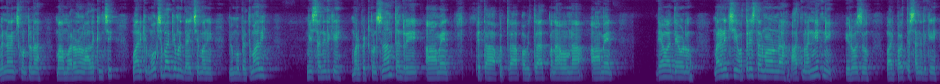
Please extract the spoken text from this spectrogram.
విన్నవించుకుంటున్న మా మరణను ఆలకించి వారికి మోక్షభాగ్యమును దయచేయమని మేము బ్రతిమాలి. మీ సన్నిధికి మొరపెట్టుకుంటున్నాం తండ్రి. ఆమెన్. పిత పుత్ర పవిత్రాత్మ నామంన ఆమెన్. దేవాదేవుడు మరణించి ఉత్తర స్థలంలో ఉన్న ఆత్మలన్నింటినీ ఈరోజు వారి పవిత్ర సన్నిధికి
